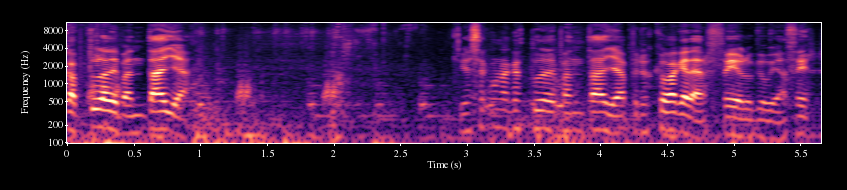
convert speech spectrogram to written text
captura de pantalla. Voy a sacar una captura de pantalla, pero es que va a quedar feo lo que voy a hacer.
